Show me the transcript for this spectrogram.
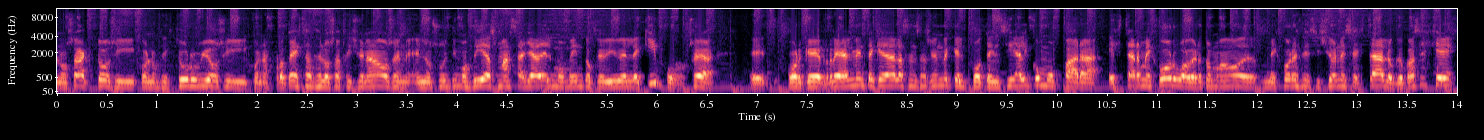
los actos y con los disturbios y con las protestas de los aficionados en, los últimos días, más allá del momento que vive el equipo. O sea, eh, porque realmente queda la sensación de que el potencial como para estar mejor o haber tomado mejores decisiones está. Lo que pasa es que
